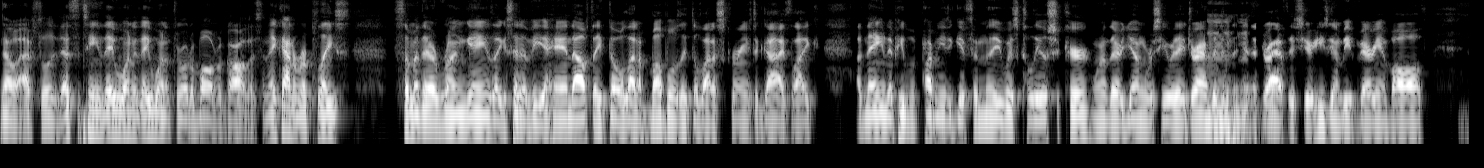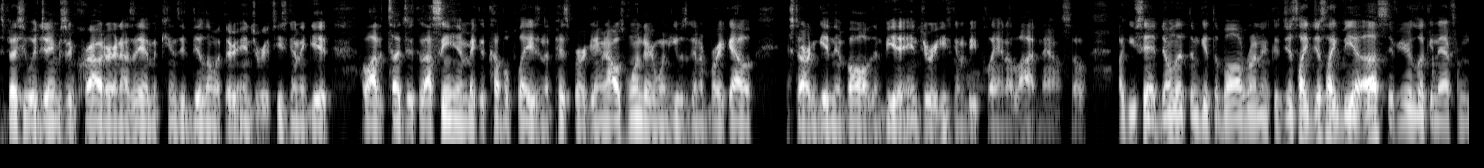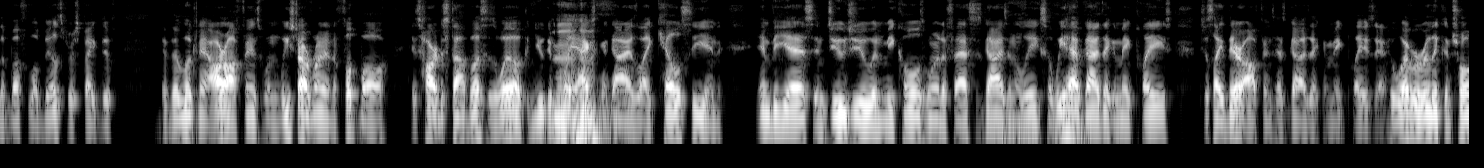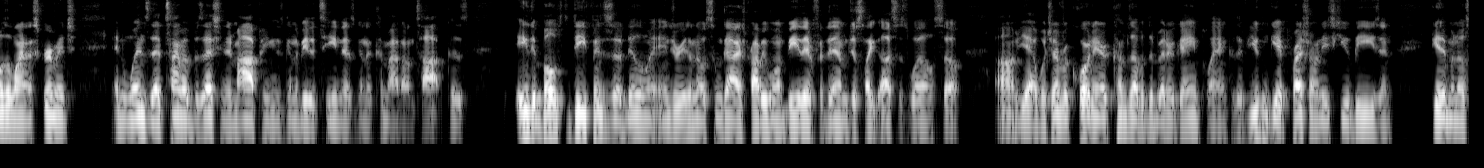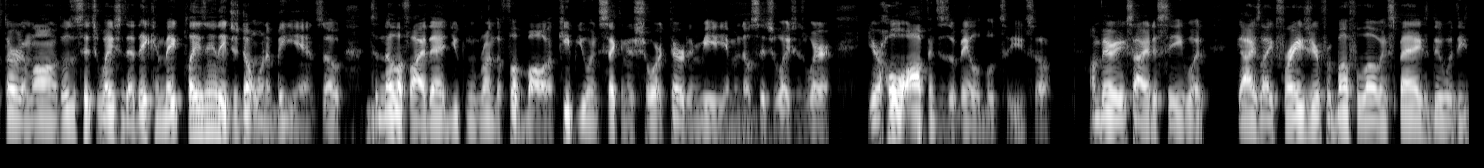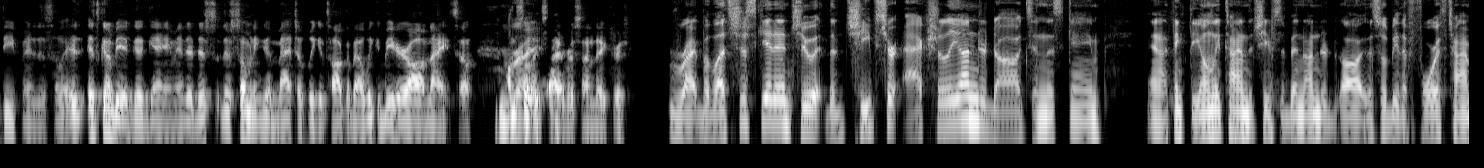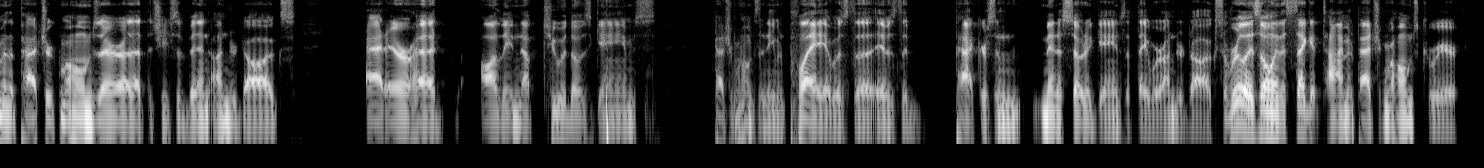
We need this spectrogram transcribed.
No, absolutely. That's the team they want to they want to throw the ball regardless. And they kind of replace some of their run games, like I said, via handoffs. They throw a lot of bubbles, they throw a lot of screens to guys like a name that people probably need to get familiar with is Khalil Shakir, one of their young receiver they drafted in, the, in the mm-hmm. draft this year. He's going to be very involved especially with Jameson Crowder and Isaiah McKenzie dealing with their injuries. He's going to get a lot of touches because I seen him make a couple plays in the Pittsburgh game. And I was wondering when he was going to break out and start getting involved. And via injury, he's going to be playing a lot now. So, like you said, don't let them get the ball running because just like just like via us, if you're looking at from the Buffalo Bills perspective, if they're looking at our offense, when we start running the football, it's hard to stop us as well because you can play Mhm. action guys like Kelce and MVS and Juju and Mecole's one of the fastest guys in the league. So we have guys that can make plays, just like their offense has guys that can make plays. And whoever really controls the line of scrimmage and wins that time of possession, in my opinion, is going to be the team that's going to come out on top because either both defenses are dealing with injuries. I know some guys probably won't be there for them, just like us as well. So um, yeah, whichever coordinator comes up with the better game plan, because if you can get pressure on these QBs and get them in those third and long, those are situations that they can make plays in, they just don't want to be in. So to mm-hmm. nullify that, you can run the football and keep you in second and short, third and medium in those situations where your whole offense is available to you. So I'm very excited to see what guys like Frazier for Buffalo and Spags do with these defenses. So it, it's going to be a good game, and there- there's there's so many good matchups we can talk about. We could be here all night. So I'm so excited for Sunday, Chris. Right, but let's just get into it. The Chiefs are actually underdogs in this game. And I think the only time the Chiefs have been underdog, this will be the fourth time in the Patrick Mahomes era that the Chiefs have been underdogs at Arrowhead. Oddly enough, two of those games, Patrick Mahomes didn't even play. It was the it was the Packers and Minnesota games that they were underdogs. So really, it's only the second time in Patrick Mahomes' career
